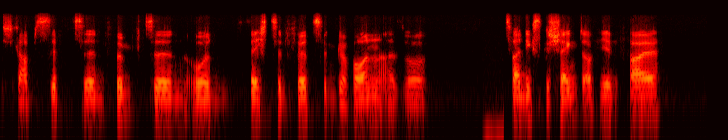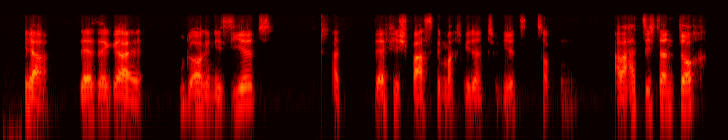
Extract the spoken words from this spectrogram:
ich glaube, 17, 15 und 16, 14 gewonnen. Also es war nichts geschenkt auf jeden Fall. Ja, sehr, sehr geil. Gut organisiert, sehr viel Spaß gemacht, wieder ein Turnier zu zocken. Aber hat sich dann doch,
